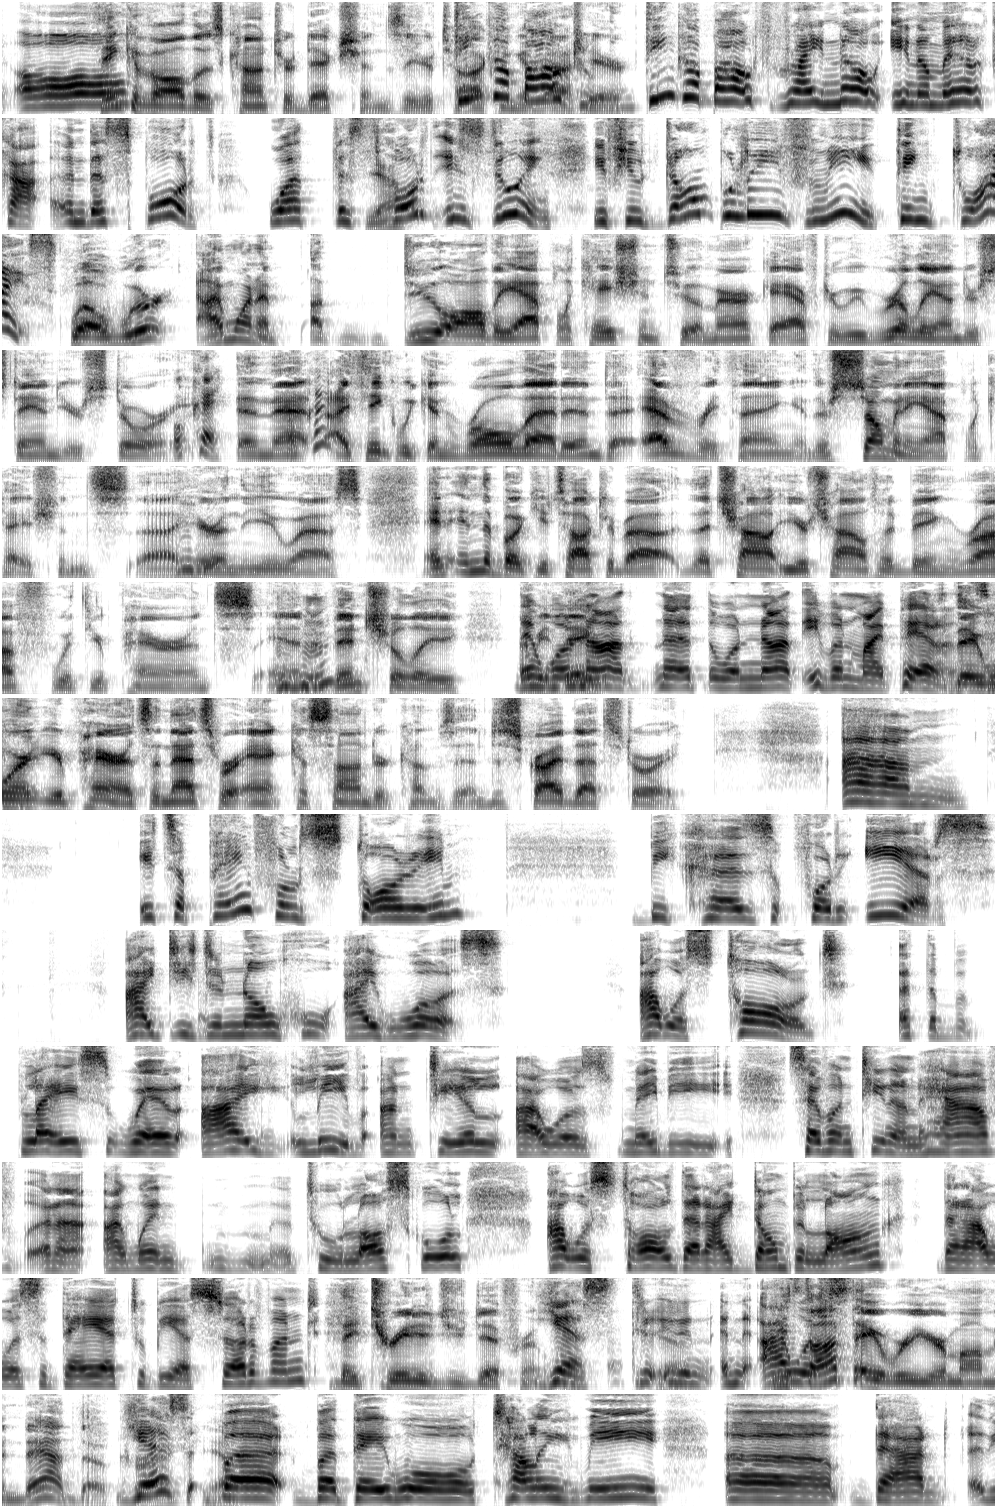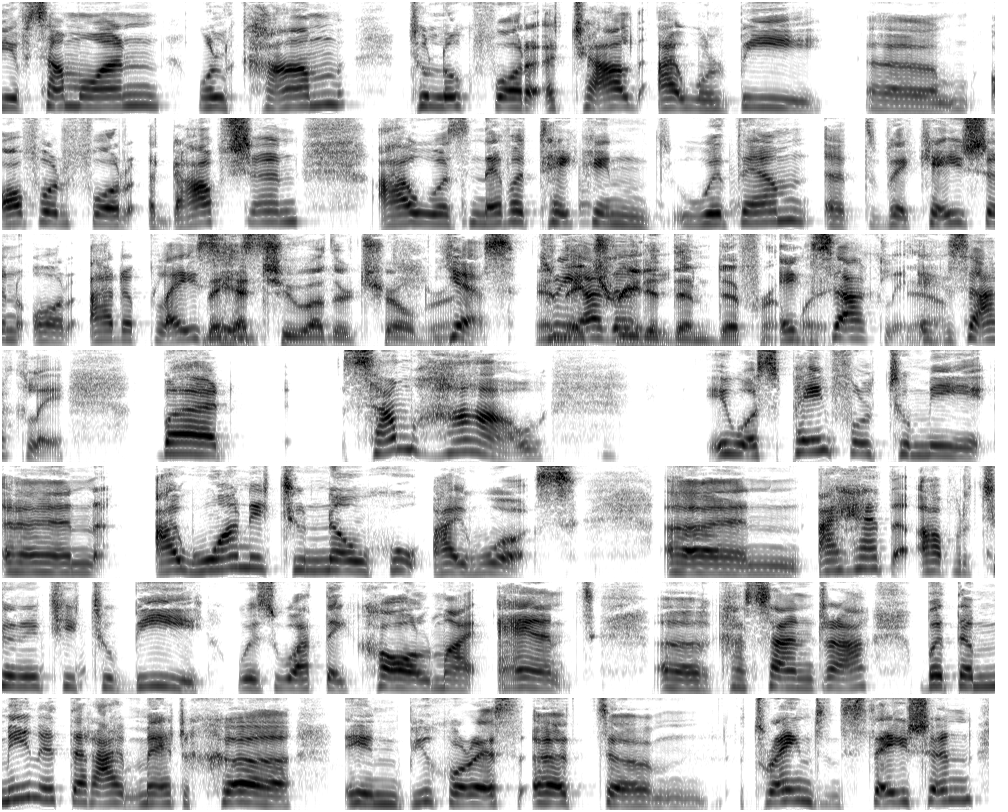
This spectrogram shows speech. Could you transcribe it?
Oh, Think of all those contradictions that you're talking about, about here. think about right now in America and the sport, what the Yeah. sport is doing. If you don't believe me, think twice. Well, we're. I want to uh, do all the application to America after we really understand your story. Okay, and that okay. I think we can roll that into everything. There's so many applications uh, Mm-hmm. here in the U.S. And in the book, you talked about the child, your childhood being rough with your parents, and eventually, Mm-hmm. They I mean, were not, not, they were not even my parents. They weren't your parents, and that's where Aunt Cassandra comes in. Describe that story. Um, it's a painful story because for years I didn't know who I was. I was told at the place where I live until I was maybe 17 and a half and I, I went mm, to law school. I was told that I don't belong, that I was there to be a servant. They treated you differently. Yes, th- and- and you I was- thought they were your mom and dad, though. correct? Yes, Yeah. but but they were telling me uh, that if someone will come to look for a child, I will be um, offered for adoption. I was never taken with them at vacation or other places. they had two other children. Yes, and they other- treated them differently. Exactly, Yeah. exactly. But somehow it was painful to me, and I wanted to know who I was. And I had the opportunity to be with what they call my aunt, uh, Cassandra. But the minute that I met her in Bucharest at um, train station,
